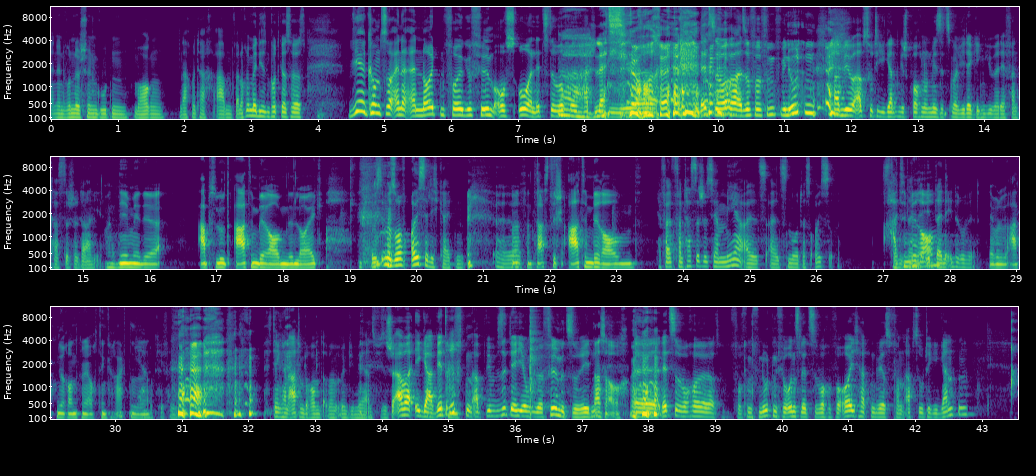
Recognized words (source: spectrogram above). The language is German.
Einen wunderschönen guten Morgen, Nachmittag, Abend, wann auch immer diesen Podcast hörst. Willkommen zu einer erneuten Folge Film aufs Ohr. Letzte Woche Ah, hatten letzte wir, Woche. letzte Woche, also vor fünf Minuten, haben wir über absolute Giganten gesprochen und mir sitzt mal wieder gegenüber der fantastische Daniel. Und neben mir der absolut atemberaubende Leuk. Du bist immer so auf Äußerlichkeiten. Ja, fantastisch atemberaubend. Ja, fa- fantastisch ist ja mehr als, als nur das Äußere. Atemberaubend? Deine, deine innere Welt. Ja, aber atemberaubend kann ja auch den Charakter sein. Okay, vernünftig. Ich denke an atemberaubend, aber irgendwie mehr ans Physische. Aber egal, wir driften ab. Wir sind ja hier, um über Filme zu reden. Das auch. Äh, letzte Woche, also vor fünf Minuten für uns, letzte Woche für euch, hatten wir es von Absolute Giganten.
